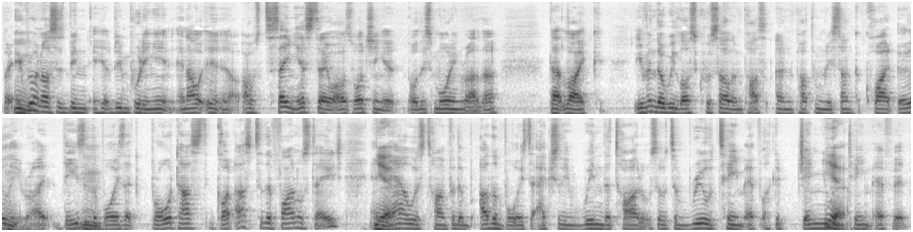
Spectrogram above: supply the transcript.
But everyone else has been has been putting in. And I, I was saying yesterday while I was watching it, or this morning rather, that like even though we lost Kusal and, Pas- and quite early, mm. right? These are the mm. boys that brought us, got us to the final stage, and Yeah. now it's time for the other boys to actually win the title. So it's a real team effort, like a genuine Yeah. team effort.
